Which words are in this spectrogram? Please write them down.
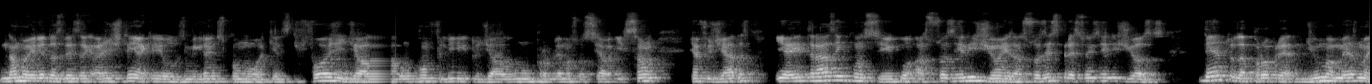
na maioria das vezes, a gente tem aqueles imigrantes como aqueles que fogem de algum conflito, de algum problema social e são refugiadas, e aí trazem consigo as suas religiões, as suas expressões religiosas, dentro da própria, de uma mesma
